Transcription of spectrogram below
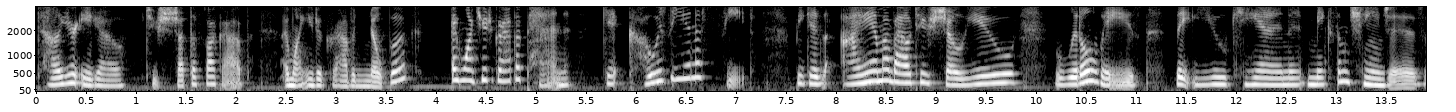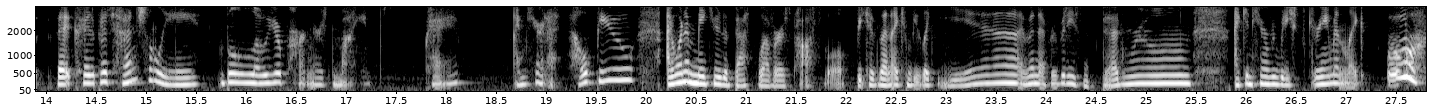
Tell your ego to shut the fuck up. I want you to grab a notebook. I want you to grab a pen, get cozy in a seat, because I am about to show you little ways that you can make some changes that could potentially blow your partner's minds. Okay? I'm here to help you. I want to make you the best lover as possible because then I can be like, yeah, I'm in everybody's bedroom. I can hear everybody screaming, like, oh,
